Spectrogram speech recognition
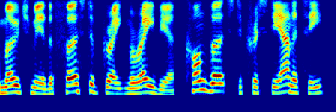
Mojmir I of Great Moravia, converts to Christianity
